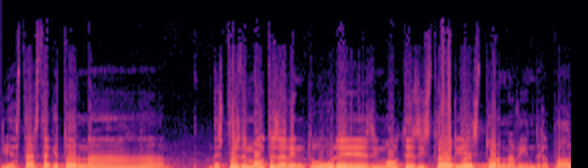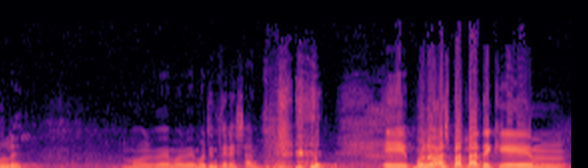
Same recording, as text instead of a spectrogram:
I ja està, hasta que torna, després de moltes aventures i moltes històries, torna a vindre al poble. Molt bé, molt bé, molt interessant. eh, bueno, has parlat de que mm,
